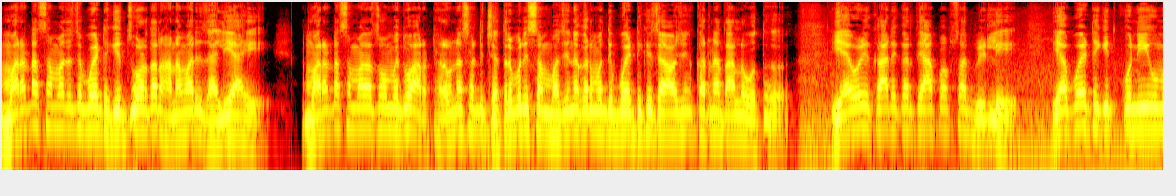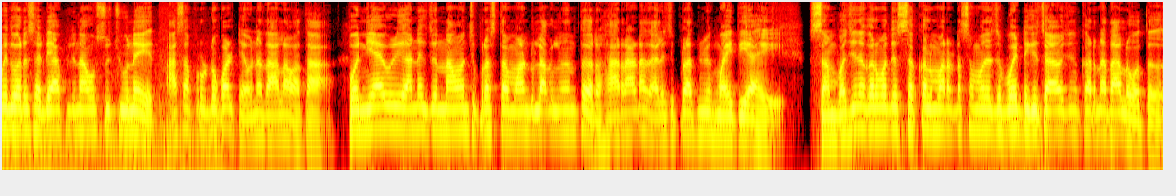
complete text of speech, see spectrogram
मराठा समाजाच्या बैठकीत जोरदार हाणामारी झाली आहे. मराठा समाजाचा उमेदवार ठरवण्यासाठी छत्रपती संभाजीनगरमध्ये बैठकीचे आयोजन करण्यात आलं होतं. यावेळी कार्यकर्ते आपापसात भिडले. या बैठकीत कोणीही उमेदवारीसाठी आपली नावं सुचवू नयेत असा प्रोटोकॉल ठेवण्यात आला होता. पण यावेळी अनेक जण नावांचे प्रस्ताव मांडू लागल्यानंतर हा राडा झाल्याची प्राथमिक माहिती आहे. संभाजीनगरमध्ये सकल मराठा समाजाच्या बैठकीचं आयोजन करण्यात आलं होतं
